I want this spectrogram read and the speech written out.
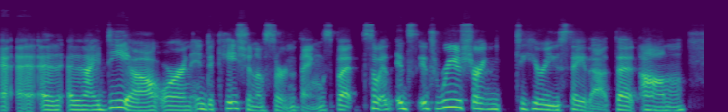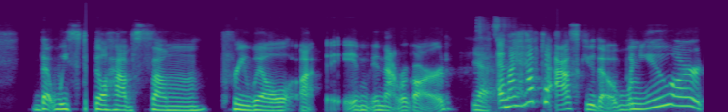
a, a- an idea or an indication of certain things but so it, it's it's reassuring to hear you say that that um that we still have some free will uh, in in that regard yes. and I have to ask you though, when you are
